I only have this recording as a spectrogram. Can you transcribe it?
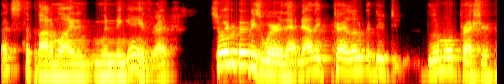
that's the bottom line in winning games, right? So everybody's aware of that. Now they try a little bit do a little more pressure,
